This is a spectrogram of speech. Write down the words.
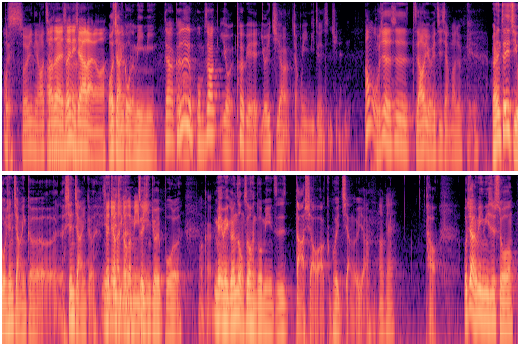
哦，对所以你要讲啊对，所以你现在要来了吗？我要讲一个我的秘密。对啊。可是我们知道有特别有一集要讲秘密这件事情。啊，我记得是只要有一集讲到就可以了。反正这一集我先讲一个，先讲一个，因为这一集可很多个最近就会播了。OK，每每个人总是有很多秘密，只是大小啊，可不可以讲而已啊。OK，好，我讲的秘密是说，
